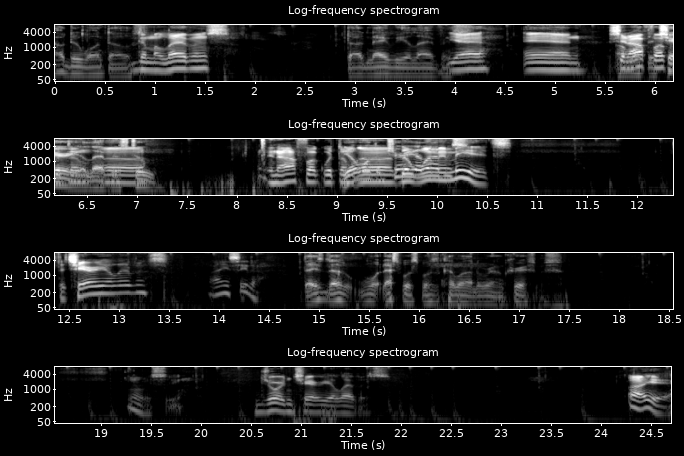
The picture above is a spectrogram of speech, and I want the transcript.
I do want those. them 11s, The Navy 11s. yeah, and shit. I I, the fuck Cherry with them 11s uh, too. And I fuck with them, You them uh, cherry the women mids. The cherry 11s? I ain't see them. That's, that's what's supposed to come out around Christmas. Let me see. Jordan Cherry 11s. Oh, yeah.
